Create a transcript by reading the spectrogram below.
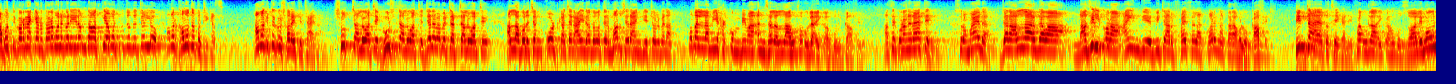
আপত্তি করে না কেন? তারা মনে করে এরকম দাওয়াত কিয়ামত পর্যন্ত চললেও আমার ক্ষমতা তো ঠিক আছে। আমাকে তো কেউ সরাইতে চায় না। সুদ চালু আছে, ঘুষ চালু আছে জেনা ব্যবচার চালু আছে। আল্লাহ বলেছেন, কোর্ট, কাছের আইন, আদালতের মানুষের আইন দিয়ে চলবে না। ওমাল্লাম ইয়াহকুম বিমা আনজালাল্লাহু ফাউলাইকা হুল কাফির আছে কোরআনের আয়াতে? সূরা মায়দা। যারা আল্লাহর দেওয়া নাজিল করা আইন দিয়ে বিচার ফয়সালা করে না, তারা হলো কাফের। তিনটা আয়াত আছে এখানে ফাউলা হুমুজ জালিমুন,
